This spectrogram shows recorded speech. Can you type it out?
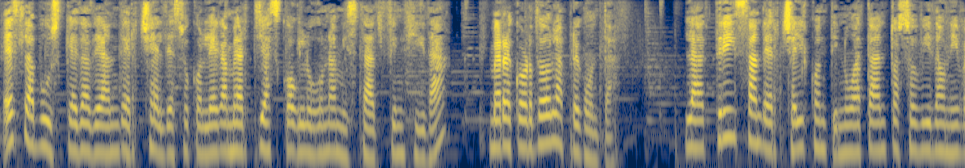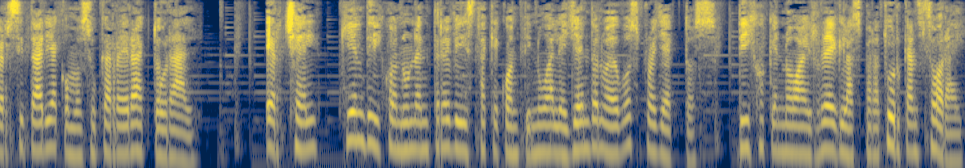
¿Es la búsqueda de Anderchel de su colega Mert Yaskoglu una amistad fingida? Me recordó la pregunta. La actriz Anderchel continúa tanto su vida universitaria como su carrera actoral. Erchel, quien dijo en una entrevista que continúa leyendo nuevos proyectos, dijo que no hay reglas para Turkan Soray,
